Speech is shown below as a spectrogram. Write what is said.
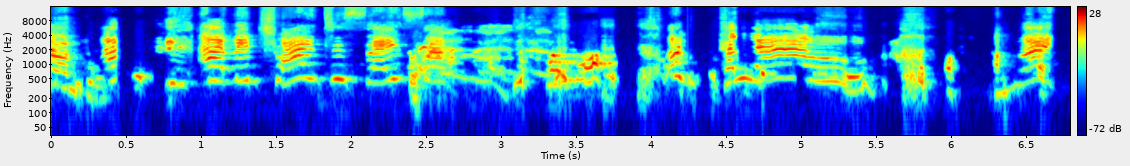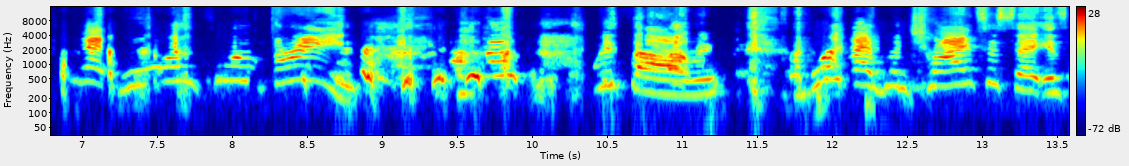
No. I, have been trying to say something. Hello. Mike, one, two, three. We're sorry. What I've been trying to say is,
